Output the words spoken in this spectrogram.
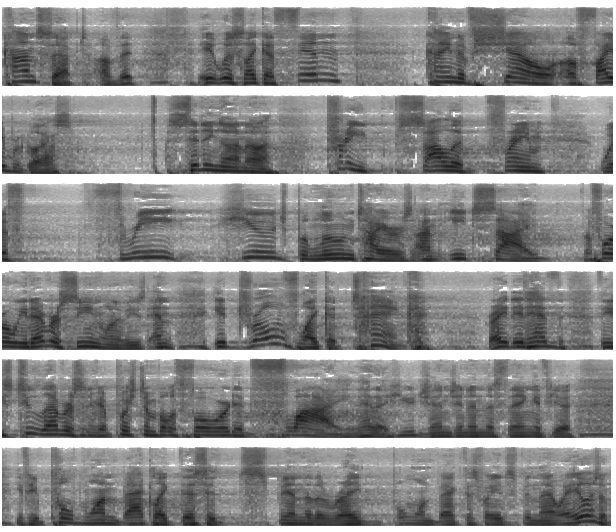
concept of it. It was like a thin kind of shell of fiberglass sitting on a pretty solid frame with three huge balloon tires on each side before we'd ever seen one of these. And it drove like a tank, right? It had these two levers, and if you pushed them both forward, it'd fly. It had a huge engine in this thing. If you, if you pulled one back like this, it'd spin to the right. Pull one back this way, it'd spin that way. It was a,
